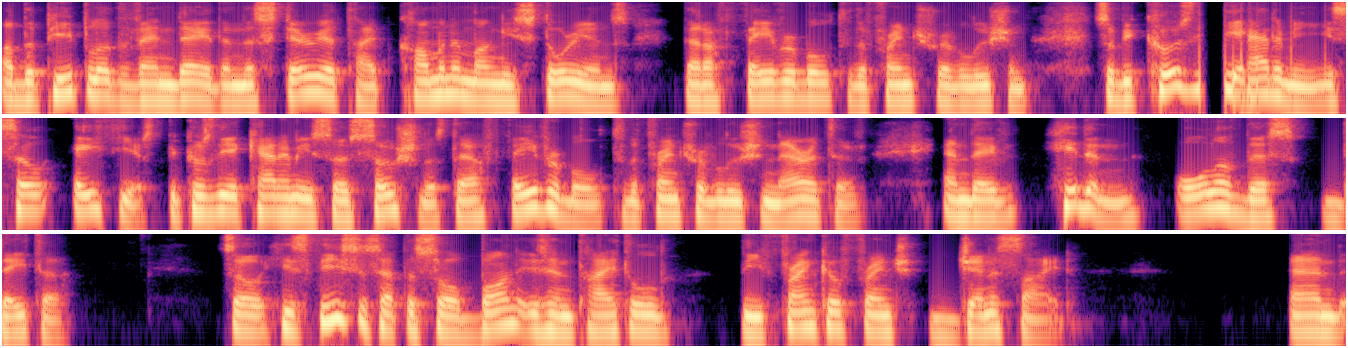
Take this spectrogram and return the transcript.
of the people of the Vendée than the stereotype common among historians that are favorable to the French Revolution. So, because the Academy is so atheist, because the Academy is so socialist, they are favorable to the French Revolution narrative, and they've hidden all of this data. So, his thesis at the Sorbonne is entitled The Franco French Genocide. And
